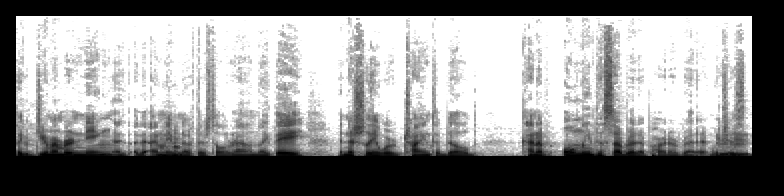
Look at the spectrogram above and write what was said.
like, do you remember Ning? I, I don't Mm-hmm. even know if they're still around. Like, they initially were trying to build kind of only the subreddit part of Reddit, which is Mm-hmm.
